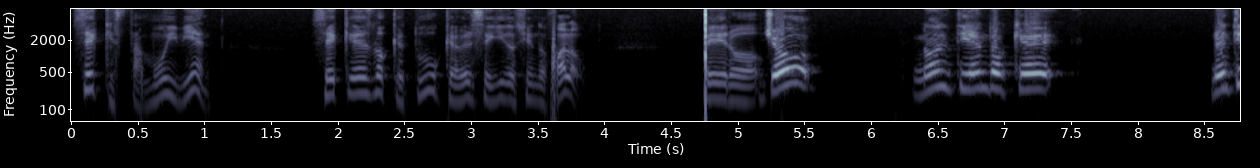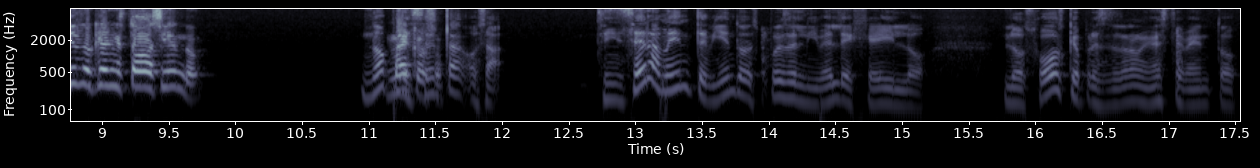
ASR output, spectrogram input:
Sé que está muy bien. Sé que es lo que tuvo que haber seguido siendo Fallout. Pero Yo no entiendo qué. No entiendo qué han estado haciendo. no Microsoft. presentan, o sea, sinceramente viendo después del nivel de Halo, los juegos que presentaron en este evento,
